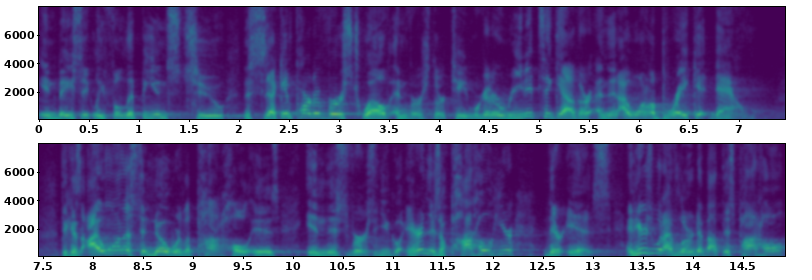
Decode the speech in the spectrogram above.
in basically Philippians 2, the second part of verse 12 and verse 13. We're going to read it together and then I want to break it down because I want us to know where the pothole is in this verse. And you go, Aaron, there's a pothole here? There is. And here's what I've learned about this pothole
